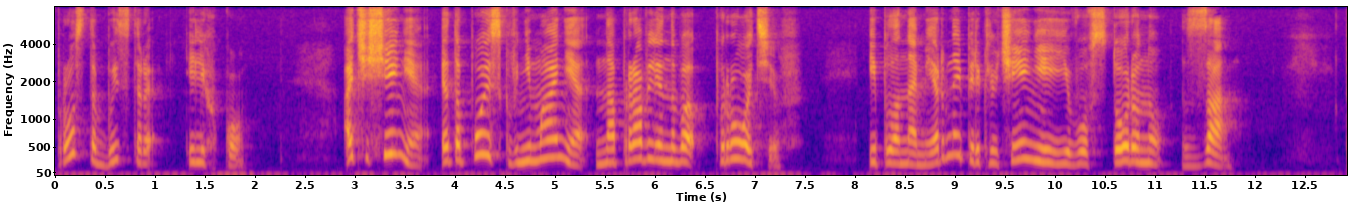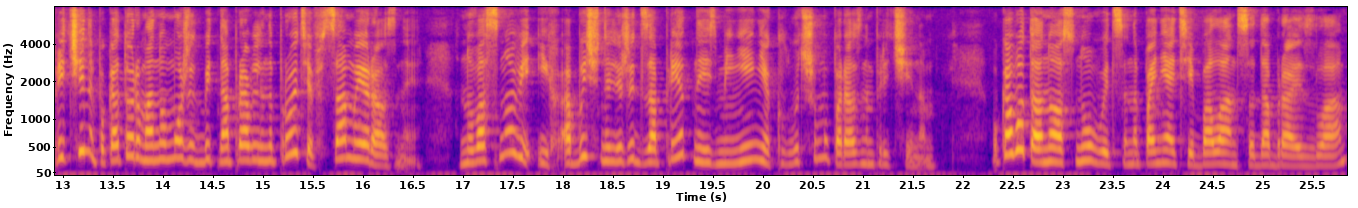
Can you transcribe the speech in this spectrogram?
просто быстро и легко. Очищение – это поиск внимания, направленного против, и планомерное переключение его в сторону «за». Причины, по которым оно может быть направлено против, самые разные – но в основе их обычно лежит запрет на изменения к лучшему по разным причинам. У кого-то оно основывается на понятии баланса добра и зла.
